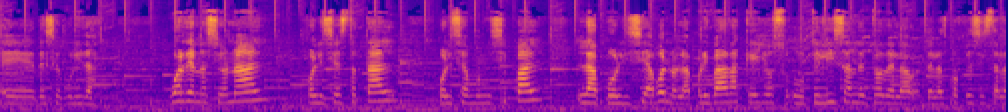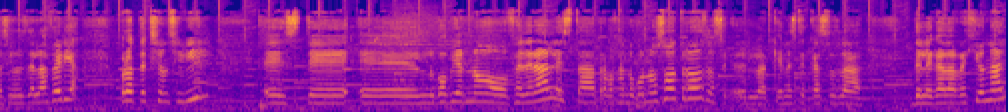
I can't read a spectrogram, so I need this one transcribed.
eh, de seguridad, Guardia Nacional, Policía Estatal, Policía Municipal, la policía, bueno, la privada que ellos utilizan dentro de, de las propias instalaciones de la feria, Protección Civil, este, el gobierno federal está trabajando con nosotros, la que en este caso es la delegada regional,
